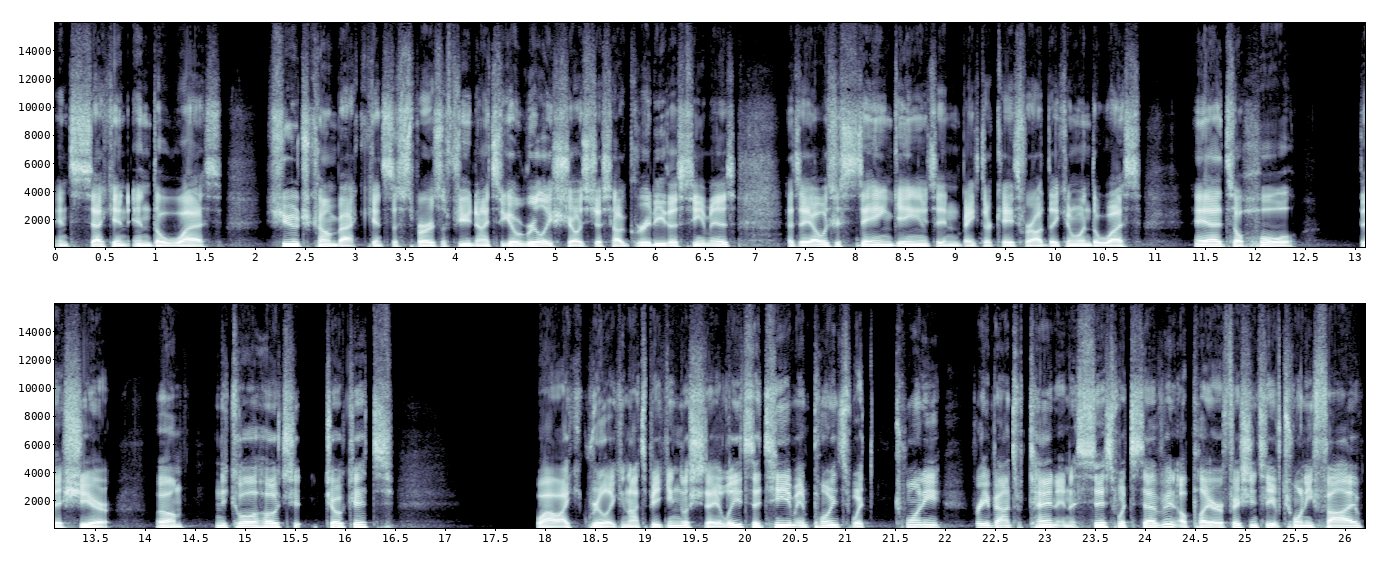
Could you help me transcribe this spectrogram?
and second in the West. Huge comeback against the Spurs a few nights ago really shows just how gritty this team is, as they always just stay in games and make their case for how they can win the West as a whole this year. Um, Nikola Jokic, wow, I really cannot speak English today, leads the team in points with 20, rebounds with 10, and assists with 7, a player efficiency of 25.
